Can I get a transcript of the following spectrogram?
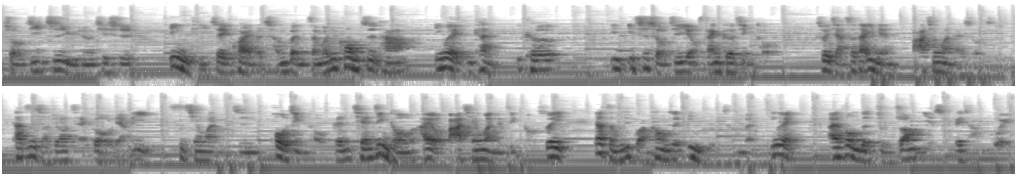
手机之余呢，其实硬体这一块的成本怎么去控制它？因为你看一颗一一只手机有三颗镜头，所以假设它一年八千万台手机，它至少就要采购两亿四千万只后镜头跟前镜头还有八千万个镜头，所以要怎么去管控这硬件成本？因为 iPhone 的组装也是非常贵的，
